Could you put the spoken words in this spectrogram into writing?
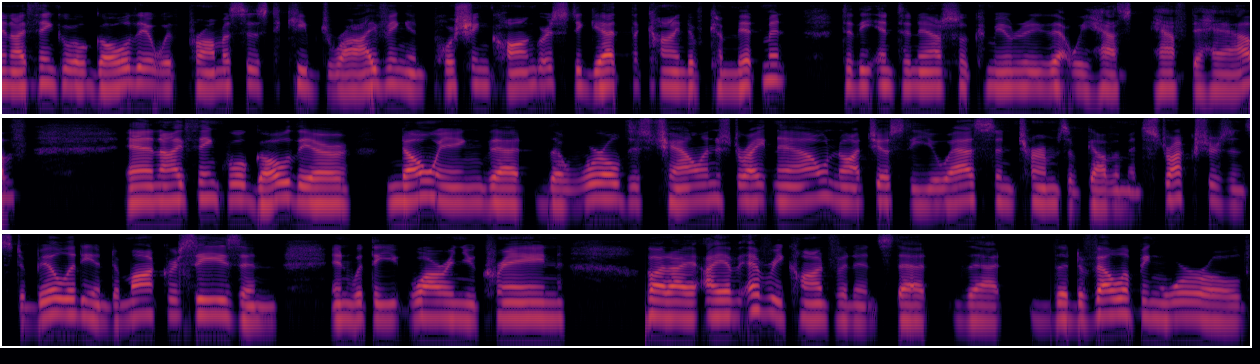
And I think we'll go there with promises to keep driving and pushing Congress to get the kind of commitment to the international community that we has, have to have. And I think we'll go there knowing that the world is challenged right now, not just the US in terms of government structures and stability and democracies and, and with the war in Ukraine. But I, I have every confidence that that the developing world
